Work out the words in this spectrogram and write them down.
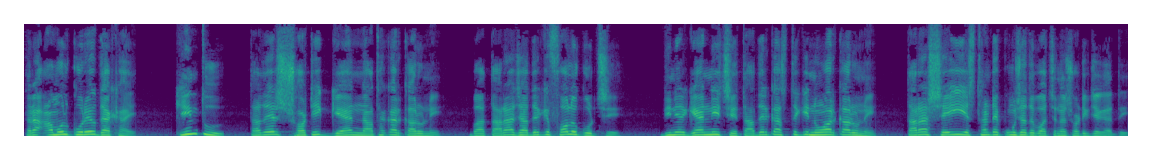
তারা আমল করেও দেখায়। কিন্তু তাদের সঠিক জ্ঞান না থাকার কারণে বা তারা যাদেরকে ফলো করছে, দিনের জ্ঞান নিচ্ছে, তাদের কাছ থেকে নেওয়ার কারণে তারা সেই স্থানটায় পৌঁছাতে পারছে না সঠিক জায়গাতে।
